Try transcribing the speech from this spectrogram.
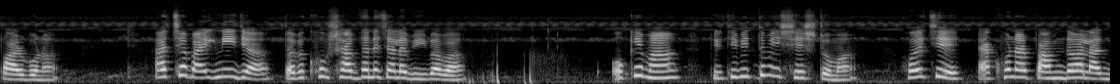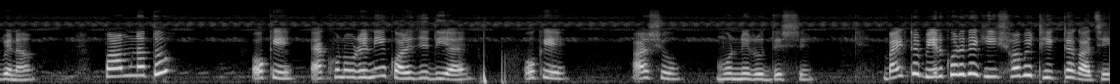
পারব না। আচ্ছা বাইক নিয়ে যা, তবে খুব সাবধানে চালাবি, বাবা। ওকে, মা, পৃথিবীর তুমি শ্রেষ্ঠ মা। হয়েছে, এখন আর পাম দেওয়া লাগবে না। পাম না তো? ওকে, এখন ওরে নিয়ে কলেজে দিয়ে আয়। ওকে, আসো মুন্নির উদ্দেশ্যে। বাইকটা বের করে দেখি, সবই ঠিকঠাক আছে।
